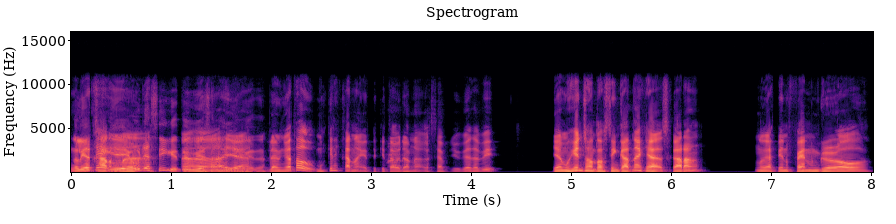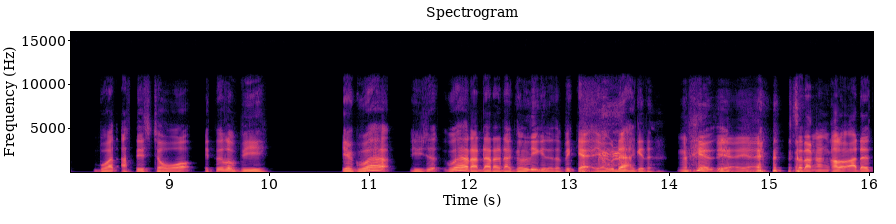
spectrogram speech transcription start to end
ngelihatnya ya Karena- udah sih gitu Ah, biasa aja ya. gitu. Dan nggak tahu mungkin karena itu kita udah nggak accept juga tapi ya mungkin contoh singkatnya kayak sekarang ngeliatin fan girl buat artis cowok itu lebih ya gue jujur gue rada-rada geli gitu tapi kayak ya udah gitu. Ngerti gak sih? Iya, iya. sedangkan kalau ada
